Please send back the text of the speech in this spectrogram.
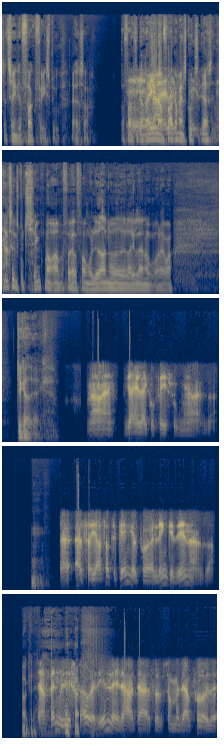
Så tænkte jeg, fuck Facebook, altså. Og fuck de Øh, der jeg regler, er og fuck, at man skulle, jeg hele tiden skulle tænke mig om, før jeg formulerede noget, eller et eller andet, whatever. Det gad jeg ikke. Nej, jeg er heller ikke på Facebook mere, altså. Mm. Altså, jeg er så til gengæld på LinkedIn, altså. Okay. Jeg har fandme lige skrevet et indlæg, der, der, altså, som der har fået øh,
